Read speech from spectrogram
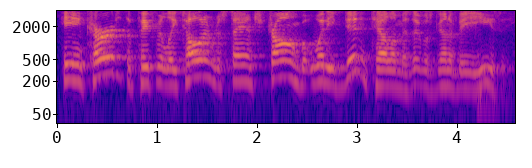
He encouraged the people. He told them to stand strong, but what he didn't tell them is it was going to be easy.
